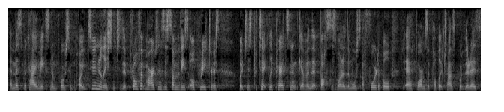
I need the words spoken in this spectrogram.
And Ms Mackay makes an important point too in relation to the profit margins of some of these operators, which is particularly pertinent given that bus is one of the most affordable uh, forms of public transport there is.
